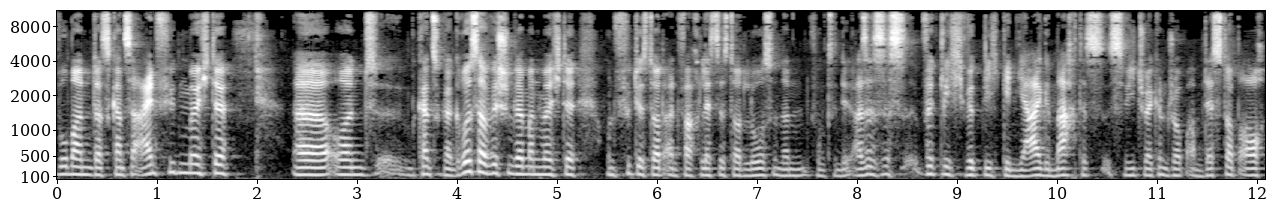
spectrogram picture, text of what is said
wo man das Ganze einfügen möchte und äh, kann sogar größer wischen, wenn man möchte und fügt es dort einfach, lässt es dort los und dann funktioniert. Also es ist wirklich, wirklich genial gemacht. Es ist wie Drag and Drop am Desktop auch,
